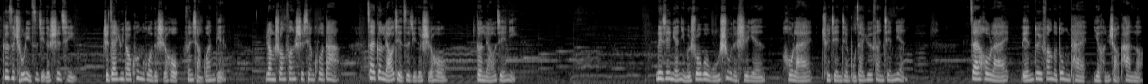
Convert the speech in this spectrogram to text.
各自处理自己的事情，只在遇到困惑的时候分享观点，让双方视线扩大，在更了解自己的时候，更了解你。那些年你们说过无数的誓言，后来却渐渐不再约饭见面，再后来连对方的动态也很少看了。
